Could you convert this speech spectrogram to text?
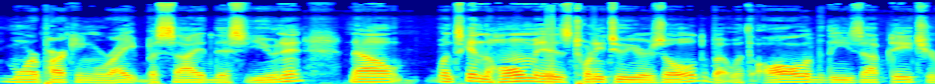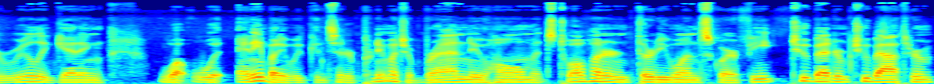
more parking right beside this unit. Now, once again, the home is 22 years old, but with all of these updates, you're really getting what would, anybody would consider pretty much a brand new home. It's 1,231 square feet, two bedroom, two bathroom.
